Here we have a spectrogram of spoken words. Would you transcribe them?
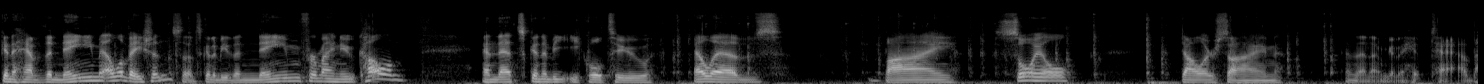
going to have the name elevation. So that's going to be the name for my new column. And that's going to be equal to elevs by soil dollar sign. And then I'm going to hit tab.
